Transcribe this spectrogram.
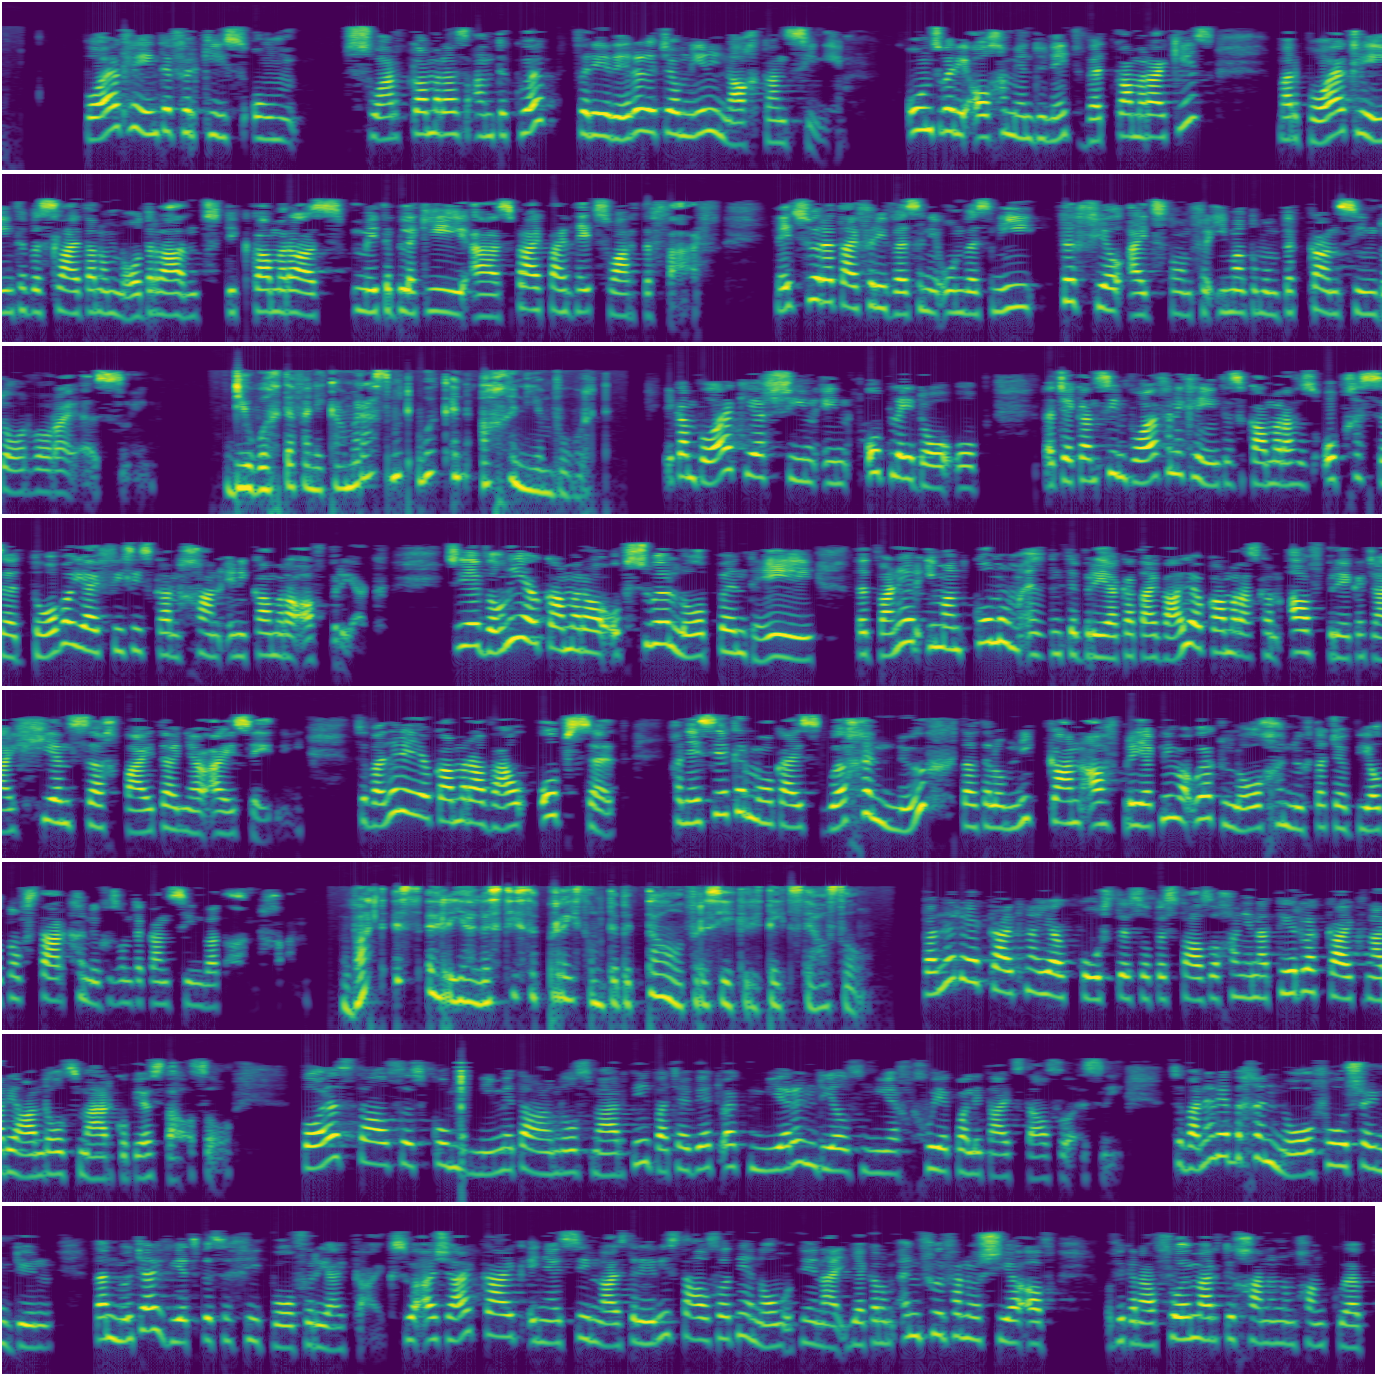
Baie kliënte verkies om swart kameras aan te koop vir die rede dat jy hom nie in die nag kan sien nie. Ons oor die algemeen doen net wit kameraatjies maar baie kliënte besluit dan om naderhand die kameras met 'n blikkie uh spraypaint net swart te verf net sodat hy vir die wis en die onwis nie te veel uitstaan vir iemand om hom te kan sien daar waar hy is nie. Die hoogte van die kameras moet ook in ag geneem word. Jy kan baie keer sien en oplet daarop dat jy kan sien baie van die kliënte se kameras is opgesit daar waar jy fisies kan gaan en die kamera afbreek. So jy wil nie jou kamera op so lae punt hê dat wanneer iemand kom om in te breek dat hy wel jou kameras kan afbreek dat jy geen sig buite in jou huis het nie. So wanneer jy jou kamera wel opsit, gaan jy seker maak hy's hoog genoeg dat hulle hom nie kan afbreek nie, maar ook laag genoeg dat jou beeld nog sterk genoeg is om te kan sien wat aangaan. Wat is 'n realistiese prys om te betaal vir 'n sekuriteitstelsel? Wanneer jy kyk na jou kostes op 'n stelsel, gaan jy natuurlik kyk na die handelsmerk op jou stelsel. Baie stelsels kom nie met 'n handelsmerk nie, wat jy weet ook meerendeels nie 'n goeie kwaliteitstelsel is nie. So wanneer jy begin navorsing doen, dan moet jy weet spesifiek waarvoor jy kyk. So as jy kyk en jy sien luister hierdie stelsel het nie 'n naam op nie en hy, jy kan hom invoer van oorsee af of jy kan na 'n vloeimark toe gaan en hom gaan koop.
